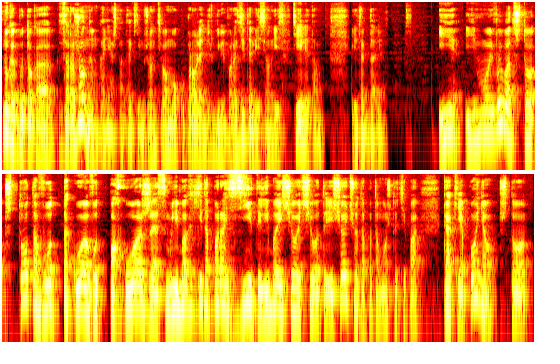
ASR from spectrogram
Ну, как бы только зараженным, конечно, таким же. Он типа мог управлять другими паразитами, если он есть в теле там и так далее. И, и мой вывод, что что-то вот такое вот похожее, либо какие-то паразиты, либо еще чего-то, еще что-то, потому что, типа, как я понял, что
